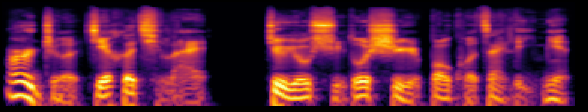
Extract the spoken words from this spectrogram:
二者结合起来，就有许多事包括在里面。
